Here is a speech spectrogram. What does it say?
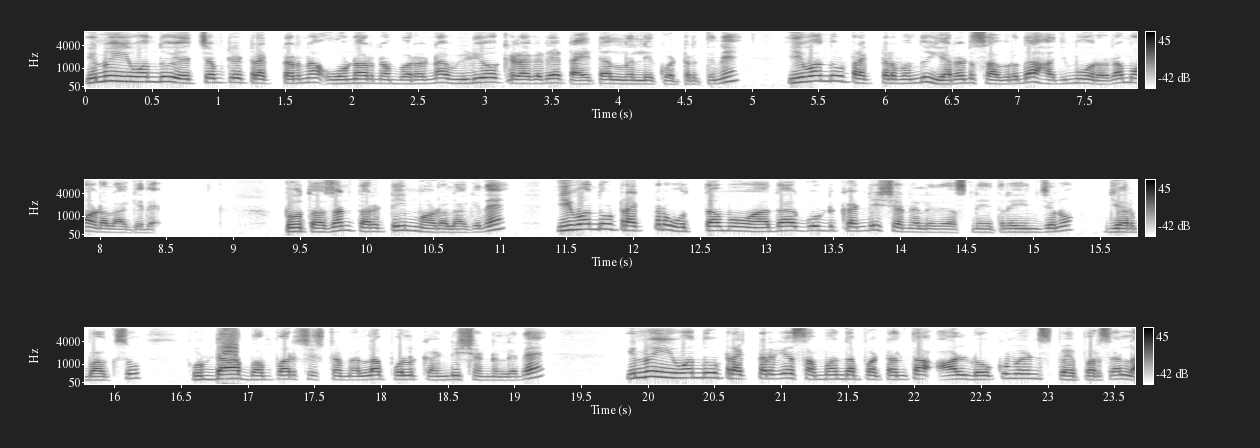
ಇನ್ನು ಈ ಒಂದು ಎಚ್ ಎಂ ಟಿ ಟ್ರ್ಯಾಕ್ಟರ್ನ ಓನರ್ ನಂಬರನ್ನು ವಿಡಿಯೋ ಕೆಳಗಡೆ ಟೈಟಲ್ನಲ್ಲಿ ಕೊಟ್ಟಿರ್ತೀನಿ. ಈ ಒಂದು ಟ್ರ್ಯಾಕ್ಟರ್ ಬಂದು ಎರಡು ಸಾವಿರದ ಹದಿಮೂರರ ಮಾಡಲ್ ಆಗಿದೆ. ಟೂ ತೌಸಂಡ್ ತರ್ಟೀನ್ ಮಾಡಲ್ ಆಗಿದೆ. ಈ ಒಂದು ಟ್ರ್ಯಾಕ್ಟರ್ ಉತ್ತಮವಾದ ಗುಡ್ ಕಂಡೀಷನಲ್ಲಿದೆ ಸ್ನೇಹಿತರೆ ಇಂಜಿನು ಗಿಯರ್ ಬಾಕ್ಸು ಹುಡ್ಡ ಬಂಪರ್ ಸಿಸ್ಟಮ್ ಎಲ್ಲ ಫುಲ್ ಕಂಡೀಷನ್ನಲ್ಲಿದೆ ಇನ್ನು ಈ ಒಂದು ಟ್ರ್ಯಾಕ್ಟರ್ಗೆ ಸಂಬಂಧಪಟ್ಟಂಥ ಆಲ್ ಡಾಕ್ಯುಮೆಂಟ್ಸ್ ಪೇಪರ್ಸ್ ಎಲ್ಲ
